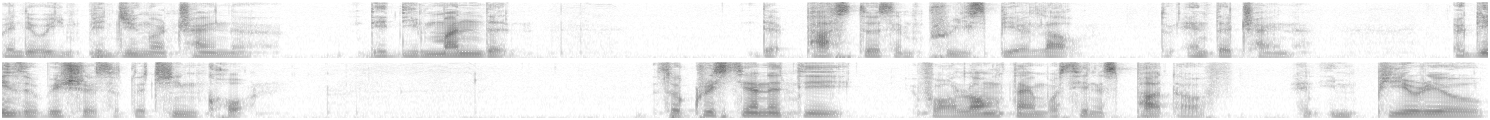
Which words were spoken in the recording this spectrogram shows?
when they were impinging on China, they demanded that pastors and priests be allowed to enter China against the wishes of the Qing court. So Christianity, for a long time, was seen as part of an imperial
